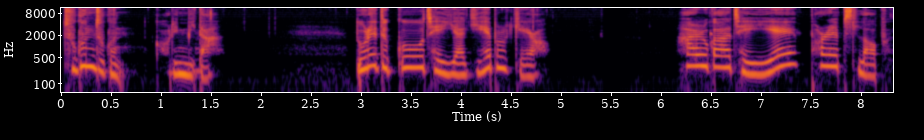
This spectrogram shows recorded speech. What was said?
두근두근 거립니다. 노래 듣고 제 이야기 해볼게요. 하울과 제이의 Perhaps Love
